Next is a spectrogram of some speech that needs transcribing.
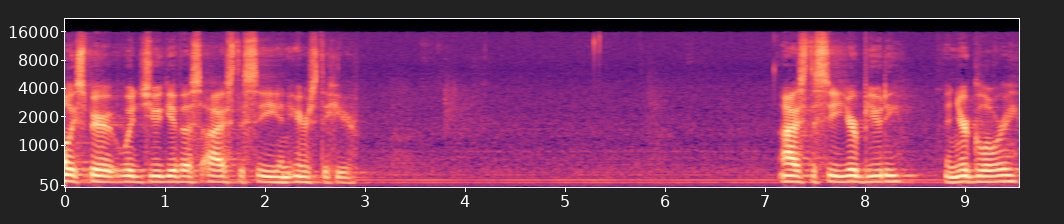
Holy Spirit, would you give us eyes to see and ears to hear? Eyes to see your beauty and your glory,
